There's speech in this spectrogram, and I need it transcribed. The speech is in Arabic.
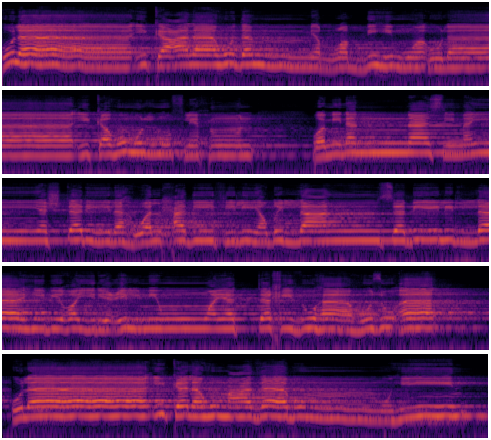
أولئك على هدى من ربهم وأولئك هم المفلحون ومن الناس من يشتري لهو الحديث ليضل عن سبيل الله بغير علم ويتخذها هزؤا أولئك لهم عذاب مهين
